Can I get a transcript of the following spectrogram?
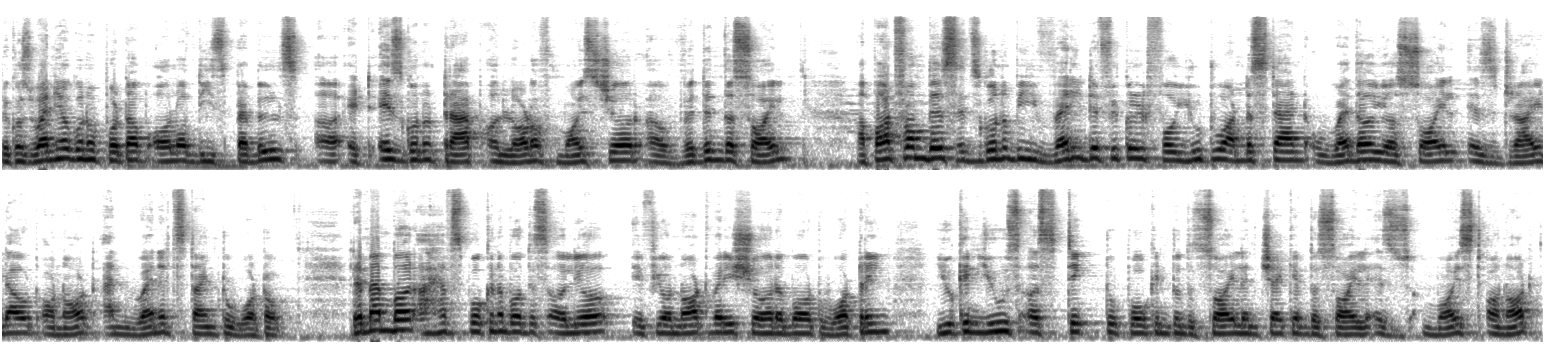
because when you're going to put up all of these pebbles, uh, it is going to trap a lot of moisture uh, within the soil Apart from this, it's going to be very difficult for you to understand whether your soil is dried out or not and when it's time to water. Remember, I have spoken about this earlier. If you're not very sure about watering, you can use a stick to poke into the soil and check if the soil is moist or not.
